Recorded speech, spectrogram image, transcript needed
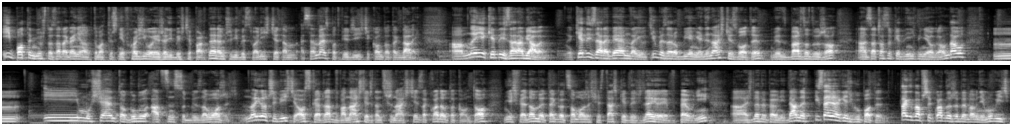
i potem już to zarabianie automatycznie wchodziło, jeżeli byście partnerem, czyli wysłaliście tam SMS, potwierdziliście konto i tak dalej. No i kiedyś zarabiałem. Kiedyś zarabiałem na YouTube, zarobiłem 11 zł, więc bardzo dużo, za czasów, kiedy nikt mnie nie oglądał. Mm, I musiałem to Google AdSense sobie założyć. No i oczywiście Oscar lat 12 czy tam 13 zakładał to konto, nieświadomy tego, co może się stać, kiedy źle je wypełni, źle wypełni dane. Wpisałem jakieś głupoty. Tak na przykładu, żeby wam nie mówić,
